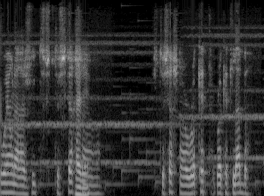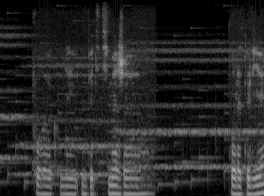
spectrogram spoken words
Ouais, on la rajoute. Je te cherche Allez. un, je te cherche un Rocket, Rocket Lab pour euh, qu'on ait une petite image. euh, pour l'atelier.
